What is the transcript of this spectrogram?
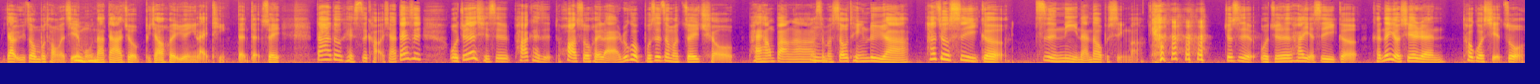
比较与众不同的节目，那大家就比较会愿意来听等等，所以大家都可以思考一下。但是我觉得，其实 podcast 话说回来，如果不是这么追求排行榜啊、什么收听率啊，它就是一个自逆，难道不行吗？就是我觉得它也是一个，可能有些人透过写作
